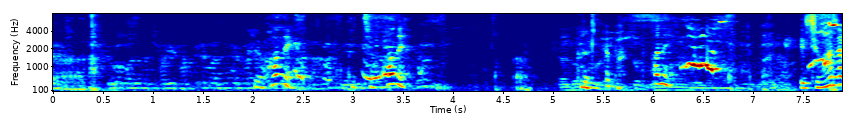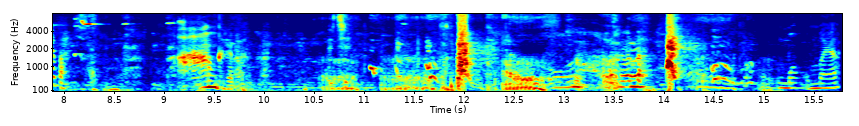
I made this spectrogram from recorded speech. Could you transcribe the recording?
자기 밖에만 생각하고 그래 화내. 그치 화내. 그래 해봐 화내. 이치 화내봐. 앙 그래봐. 그치? 어, 잘한다. 엄마 엄마야?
